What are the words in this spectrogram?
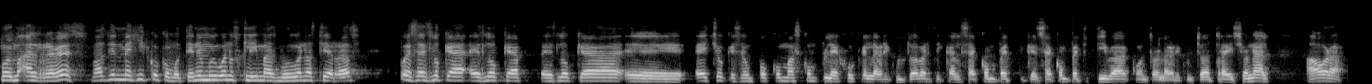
Pues al revés, más bien México, como tiene muy buenos climas, muy buenas tierras, pues es lo que ha, es lo que es lo que ha eh, hecho que sea un poco más complejo que la agricultura vertical sea, que sea competitiva contra la agricultura tradicional. Ahora,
